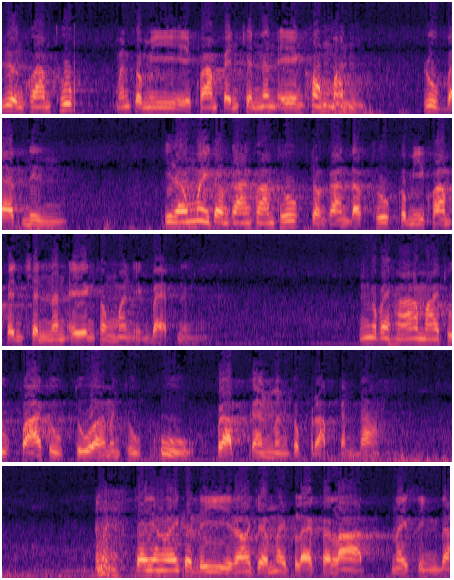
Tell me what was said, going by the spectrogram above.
เรื่องความทุกข์มันก็มีความเป็นเช่นนั่นเองของมันรูปแบบหนึ่ง ที่เราไม่ต้องการความทุกข์ต้องการดับทุกข์ก็มีความเป็นเช่นนั่นเองของมันอีกแบบหนึ่งมันก็ไปหาไม้ถูกฝาถูกตัวมันถูกคู่ ปรับกันมันก็ปรับกันได้แต่อย่างไรก็ดีเราจะไม่แปลกประหลาดในสิ่งใด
